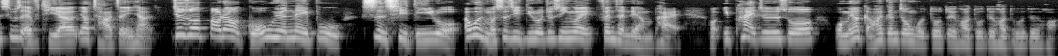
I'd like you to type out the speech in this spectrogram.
是不是 FT 啊？要查证一下，就是说爆料国务院内部士气低落啊？为什么士气低落？就是因为分成两派哦，一派就是说我们要赶快跟中国多对话，多对话，多对话。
